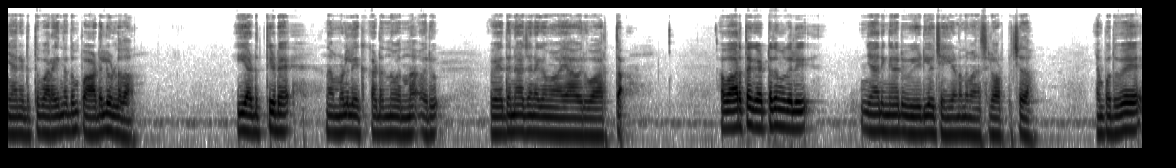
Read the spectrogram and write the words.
ഞാൻ എടുത്തു പറയുന്നതും പാടലുള്ളതാണ്. ഈ അടുത്തിടെ നമ്മളിലേക്ക് കടന്നു വന്ന ഒരു വേദനാജനകമായ ഒരു വാർത്ത. ആ വാർത്ത കേട്ടത് മുതൽ ഞാനിങ്ങനെ ഒരു വീഡിയോ ചെയ്യണമെന്ന് മനസ്സിൽ ഉറപ്പിച്ചതാണ് ഞാൻ പൊതുവേ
